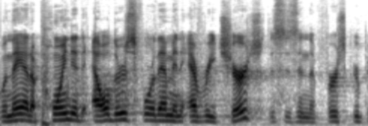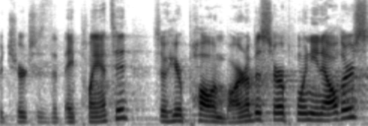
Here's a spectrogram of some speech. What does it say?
when they had appointed elders for them in every church, this is in the first group of churches that they planted. So here, Paul and Barnabas are appointing elders.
